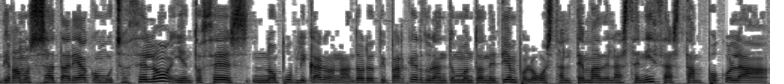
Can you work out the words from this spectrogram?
digamos, esa tarea con mucho celo y entonces no publicaron a Dorothy Parker durante un montón de tiempo. Luego está el tema de las cenizas, tampoco la,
